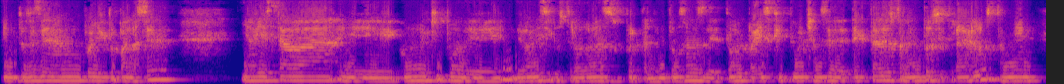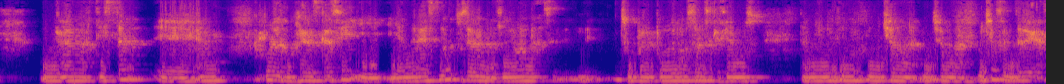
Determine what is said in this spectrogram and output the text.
entonces era un proyecto para hacer y ahí estaba eh, con un equipo de, de varias ilustradoras súper talentosas de todo el país que tuvo chance de detectar esos talentos y traerlos. También un gran artista, eh, unas mujeres casi, y, Andrés, ¿no? Pues eran las leonas súper poderosas que hacíamos también mucha, muchas entregas.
